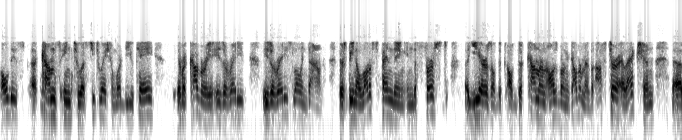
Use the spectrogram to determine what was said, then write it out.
all this uh, comes into a situation where the UK recovery is already is already slowing down. There's been a lot of spending in the first years of the of the Cameron Osborne government, but after election, uh,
